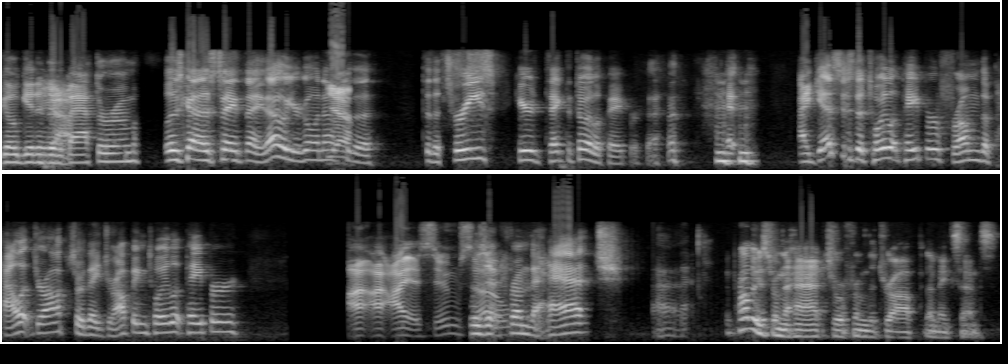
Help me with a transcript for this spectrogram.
go get into Yeah. the bathroom. Well, it's kind of the same thing. Oh, you're going out Yeah. to the to the trees. Here, take the toilet paper. I guess is the toilet paper from the pallet drops? Are they dropping toilet paper? I, I I assume so. Was it from the hatch? Uh, It probably was from the hatch or from the drop. That makes sense.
